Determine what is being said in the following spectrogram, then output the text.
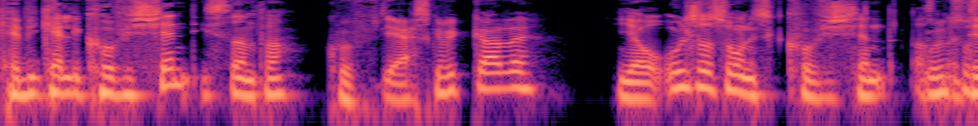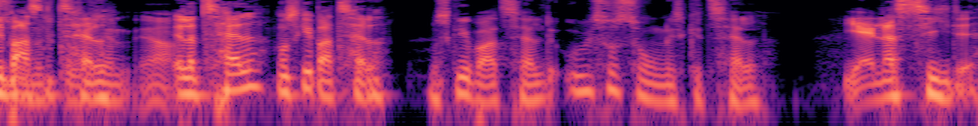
Kan vi kalde det koefficient i stedet for? Koef- Ja, skal vi ikke gøre det? Jo, ultrasonisk koefficient. og. Det er bare sådan et tal. Ja. Eller tal. Måske bare tal. Måske bare tal. Det ultrasoniske tal. Ja, lad os sige det.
